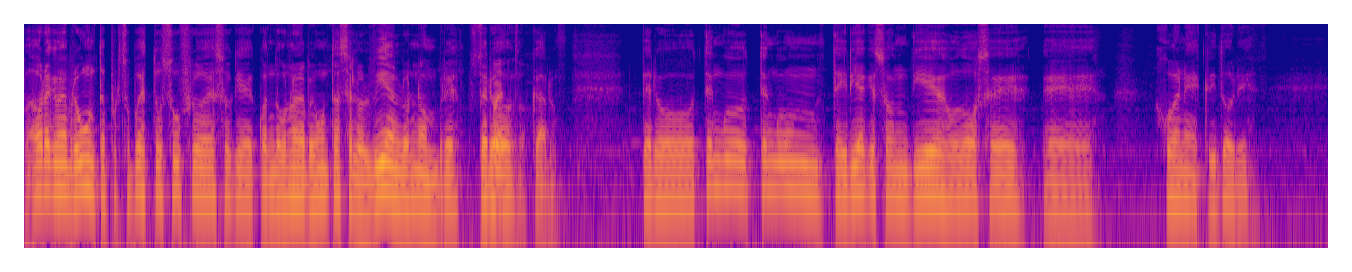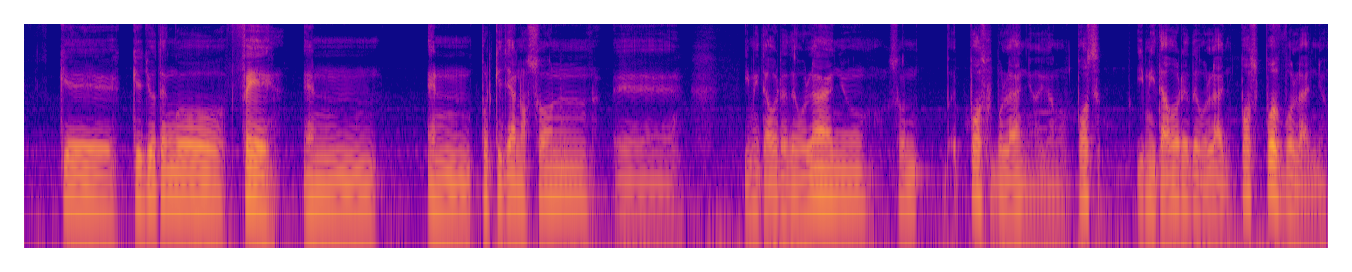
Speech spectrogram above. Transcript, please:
ahora que me preguntas, por supuesto, sufro de eso que cuando uno le pregunta se le olvidan los nombres, pero claro. Pero tengo, tengo un, te diría que son 10 o 12 eh, jóvenes escritores que, yo tengo fe en, en, porque ya no son eh, imitadores de Bolaño, son post-Bolaño, digamos, post-imitadores de Bolaño, post-post-Bolaño.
